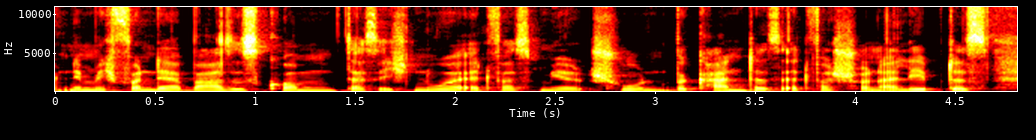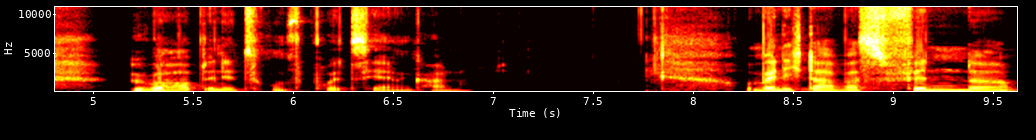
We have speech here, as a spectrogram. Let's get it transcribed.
nämlich von der Basis kommen, dass ich nur etwas mir schon Bekanntes, etwas schon Erlebtes überhaupt in die Zukunft projizieren kann. Und wenn ich da was finde,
